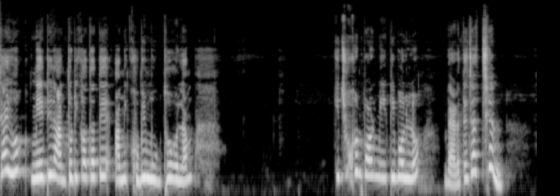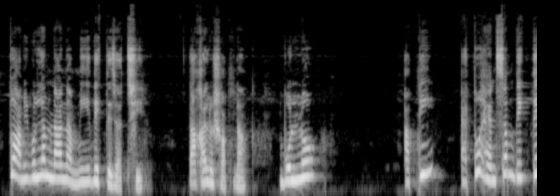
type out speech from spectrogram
যাই হোক মেয়েটির আন্তরিকতাতে আমি খুবই মুগ্ধ হলাম। কিছুক্ষণ পর মেয়েটি বলল, বেড়াতে যাচ্ছেন? তো আমি বললাম, না না, মেয়ে দেখতে যাচ্ছি। তাকালো স্বপ্না, বলল, আপনি এত হ্যান্ডসাম দেখতে,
